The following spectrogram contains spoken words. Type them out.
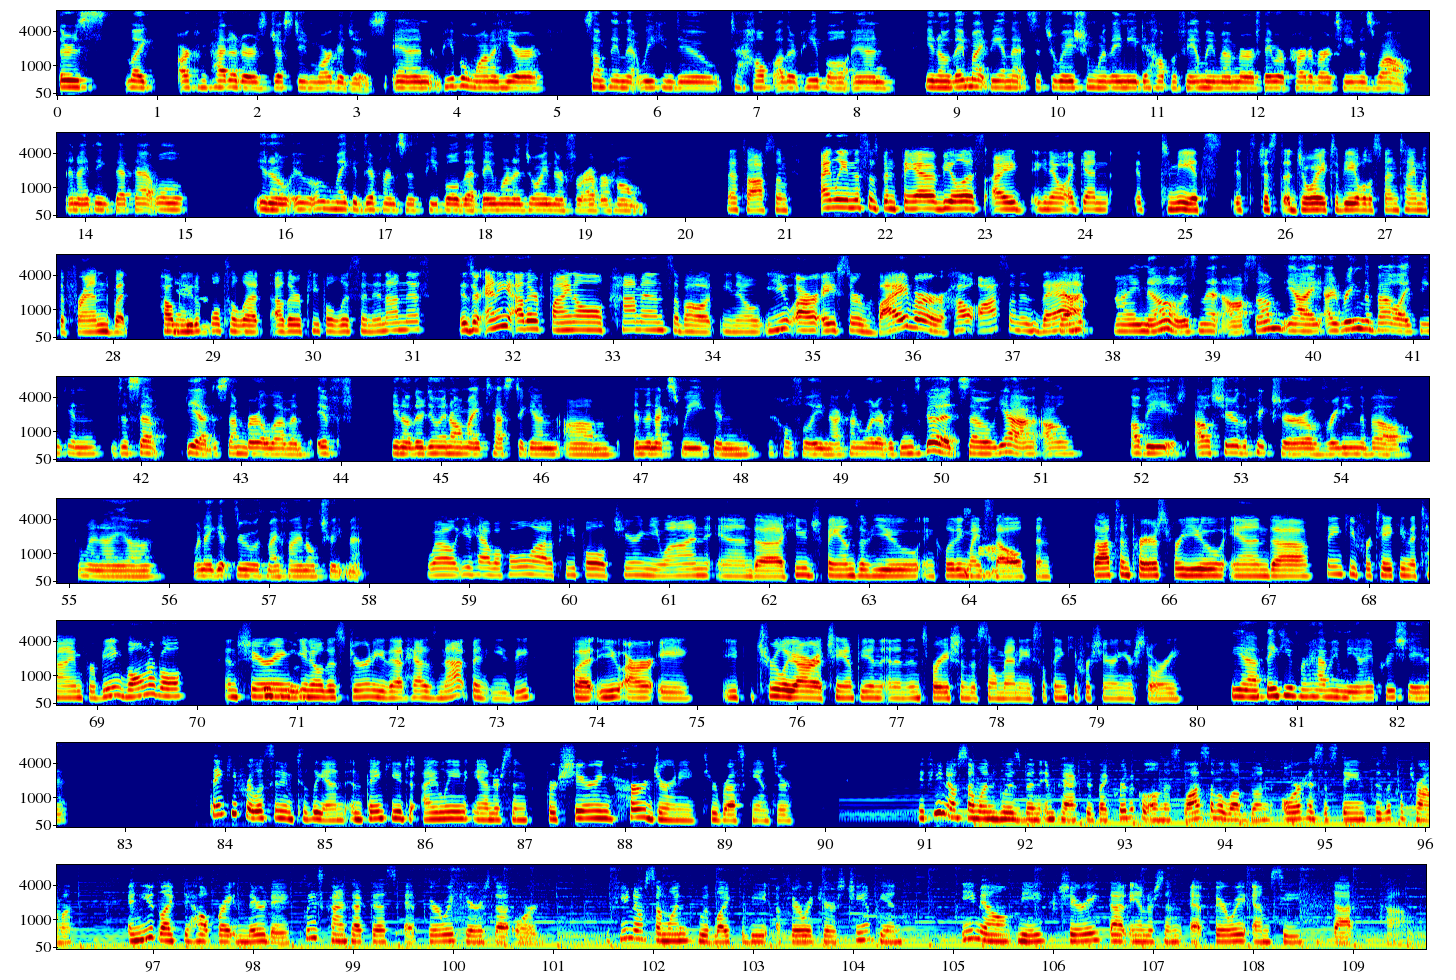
there's like our competitors just do mortgages and people want to hear something that we can do to help other people and you know they might be in that situation where they need to help a family member if they were part of our team as well. And i think that that will you know it will make a difference with people that they want to join their forever home. That's awesome. Eileen this has been fabulous. I you know again it, to me it's it's just a joy to be able to spend time with a friend but how yeah. beautiful to let other people listen in on this is there any other final comments about you know you are a survivor how awesome is that yeah. I know. Isn't that awesome? Yeah, I, I ring the bell, I think in December, yeah, December 11th. If you know they're doing all my tests again um in the next week and hopefully knock on wood everything's good so yeah i'll i'll be i'll share the picture of ringing the bell when i uh when i get through with my final treatment well you have a whole lot of people cheering you on and uh huge fans of you including yeah. myself and thoughts and prayers for you. And uh, thank you for taking the time for being vulnerable and sharing, mm-hmm. you know, this journey that has not been easy, but you are a you truly are a champion and an inspiration to so many. So thank you for sharing your story. Yeah, thank you for having me. I appreciate it. Thank you for listening to the end, and thank you to Eileen Anderson for sharing her journey through breast cancer. If you know someone who has been impacted by critical illness, loss of a loved one, or has sustained physical trauma, and you'd like to help brighten their day, please contact us at fairwaycares.org. If you know someone who would like to be a Fairway Cares champion, email me, sherri.anderson at fairwaymc.com.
